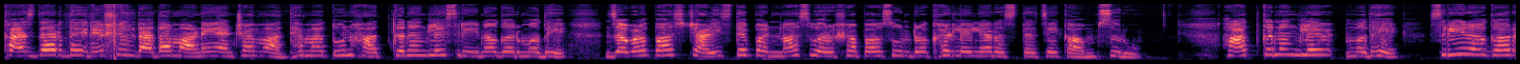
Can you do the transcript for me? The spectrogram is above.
खासदार धैर्यशील दादा माने यांच्या माध्यमातून हातकणंगले श्रीनगरमध्ये जवळपास चाळीस ते पन्नास वर्षापासून रखडलेल्या रस्त्याचे काम सुरू. हातकणंगलेमध्ये श्रीनगर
